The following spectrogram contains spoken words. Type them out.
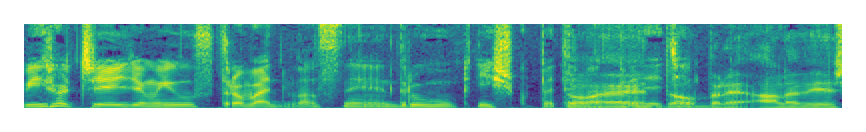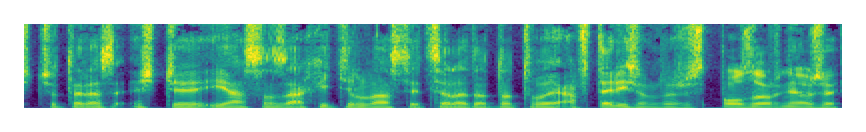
výročie idem ilustrovať vlastne druhú knižku Peter To je dobre, ale vieš čo teraz ešte, ja som zachytil vlastne celé toto tvoje a vtedy som to že spozornil, že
